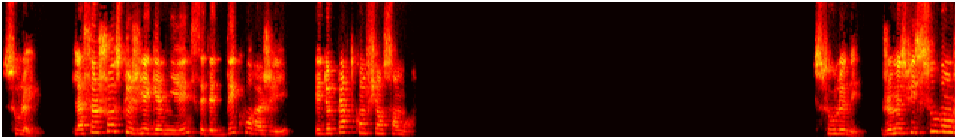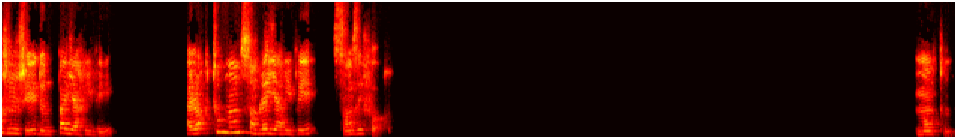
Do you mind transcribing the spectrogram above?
Sous l'œil. La seule chose que j'y ai gagnée, c'est d'être découragée et de perdre confiance en moi. Sous le nez. Je me suis souvent jugée de ne pas y arriver, alors que tout le monde semblait y arriver sans effort. Menton.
